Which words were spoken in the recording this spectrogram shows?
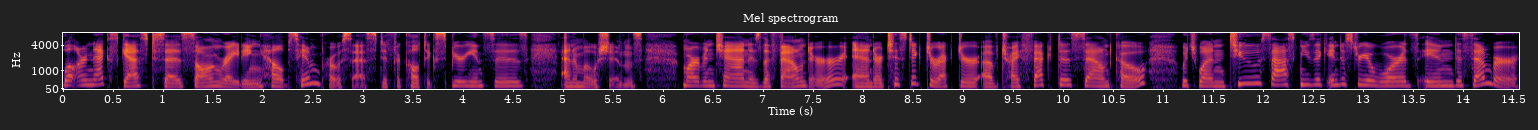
Well, our next guest says songwriting helps him process difficult experiences and emotions. Marvin Chan is the founder and artistic director of Trifecta Sound Co., which won two Sask Music Industry Awards in December.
